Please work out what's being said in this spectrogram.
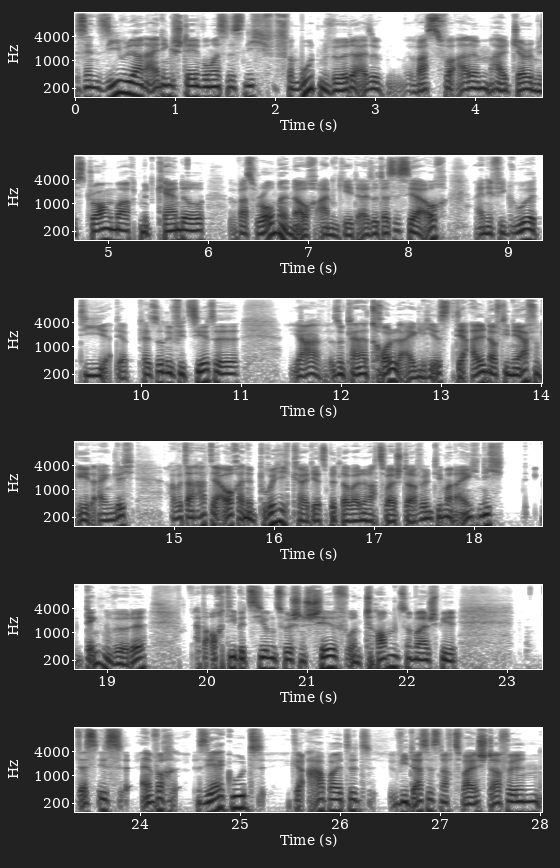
sensibler an einigen Stellen, wo man es nicht vermuten würde. Also was vor allem halt Jeremy Strong macht mit Candle, was Roman auch angeht. Also das ist ja auch eine Figur, die der personifizierte, ja, so ein kleiner Troll eigentlich ist, der allen auf die Nerven geht eigentlich. Aber dann hat er auch eine Brüchigkeit jetzt mittlerweile nach zwei Staffeln, die man eigentlich nicht denken würde. Aber auch die Beziehung zwischen Schiff und Tom zum Beispiel, das ist einfach sehr gut gearbeitet, wie das jetzt nach zwei Staffeln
